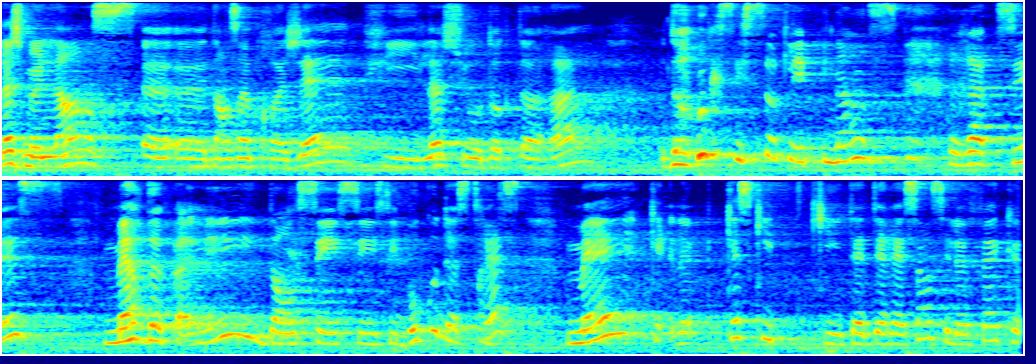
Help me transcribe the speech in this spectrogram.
là, je me lance euh, euh, dans un projet, puis là, je suis au doctorat. Donc, c'est sûr que les finances rapetissent, mère de famille, donc c'est- beaucoup de stress. Mais qu'est-ce qui, est intéressant, c'est le fait que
